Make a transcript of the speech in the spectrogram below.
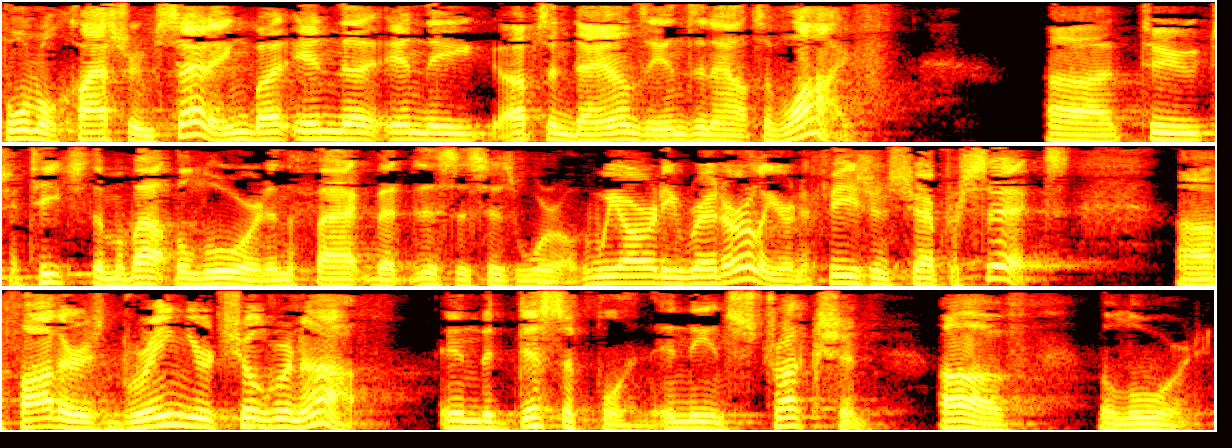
formal classroom setting, but in the in the ups and downs, the ins and outs of life, uh, to to teach them about the Lord and the fact that this is His world. We already read earlier in Ephesians chapter six, uh, fathers, bring your children up in the discipline, in the instruction of the Lord.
